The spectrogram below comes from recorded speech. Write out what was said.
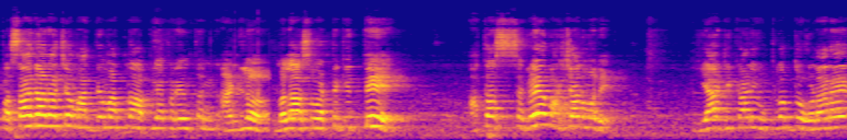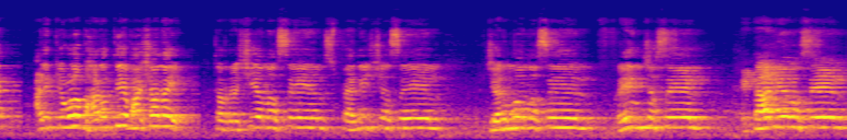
पसायदानाच्या माध्यमातून आपल्यापर्यंत आणलं. मला असं वाटतं की ते आता सगळ्या भाषांमध्ये या ठिकाणी उपलब्ध होणार आहे. आणि केवळ भारतीय भाषा नाही तर रशियन असेल स्पॅनिश असेल जर्मन असेल फ्रेंच असेल इटालियन असेल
